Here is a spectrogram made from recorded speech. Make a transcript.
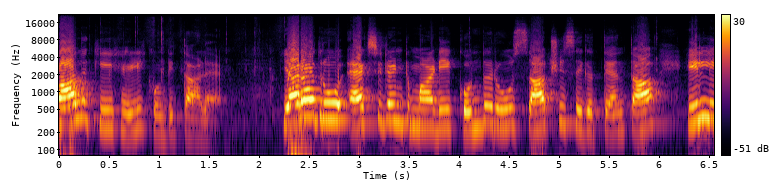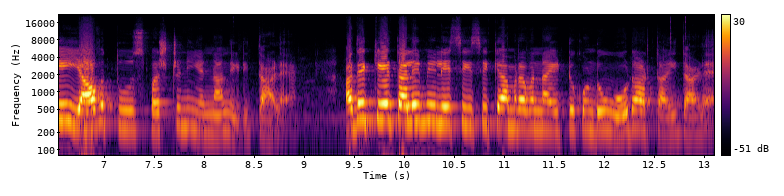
ಬಾಲಕಿ ಹೇಳಿಕೊಂಡಿದ್ದಾಳೆ. ಯಾರಾದರೂ ಆಕ್ಸಿಡೆಂಟ್ ಮಾಡಿ ಕೊಂದರೂ ಸಾಕ್ಷಿ ಸಿಗುತ್ತೆ ಅಂತ ಇಲ್ಲಿ ಯಾವತ್ತೂ ಸ್ಪಷ್ಟನೆಯನ್ನ ನೀಡಿದ್ದಾಳೆ. ಅದಕ್ಕೆ ತಲೆ ಮೇಲೆ ಸಿಸಿ ಕ್ಯಾಮೆರಾವನ್ನ ಇಟ್ಟುಕೊಂಡು ಓಡಾಡ್ತಾ ಇದ್ದಾಳೆ.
